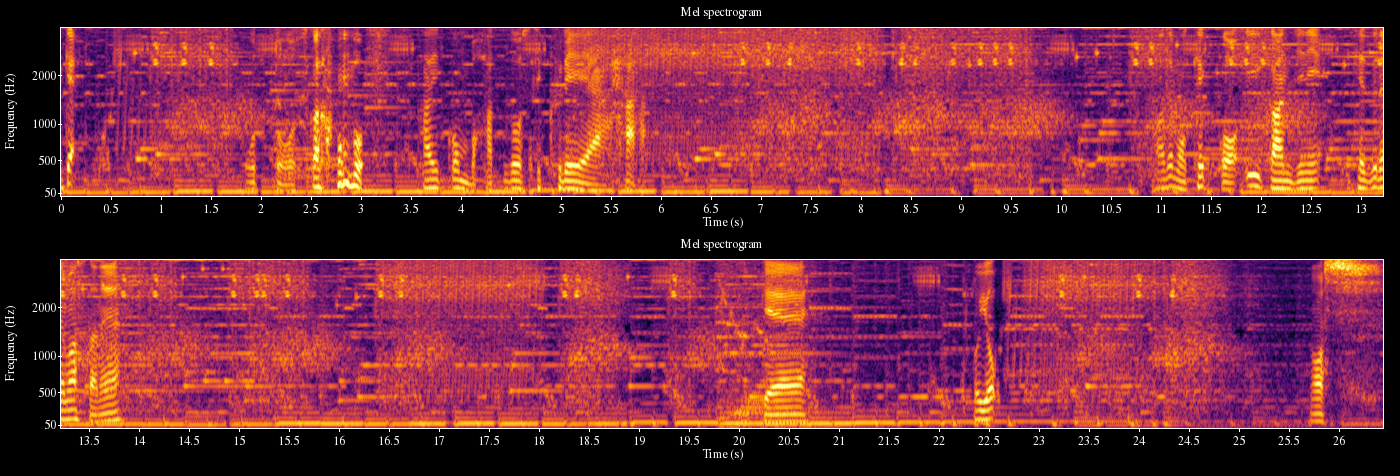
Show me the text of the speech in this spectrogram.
いけおっと、スカイコンボ、スカイコンボ発動してくれや。あ、でも結構いい感じに削れましたね。オッケー。ほいよ。よし。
